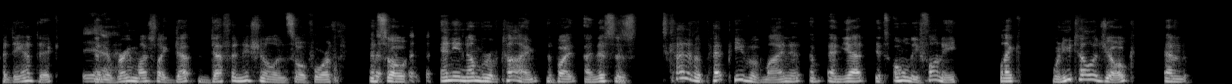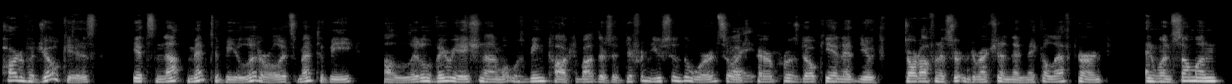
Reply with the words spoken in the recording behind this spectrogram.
pedantic yeah. and they're very much like de- definitional and so forth. And so any number of time, but and this is it's kind of a pet peeve of mine, and, and yet it's only funny. Like when you tell a joke, and part of a joke is it's not meant to be literal. It's meant to be a little variation on what was being talked about. There's a different use of the word, so right. it's paraprosdokian. And you start off in a certain direction and then make a left turn. And when someone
